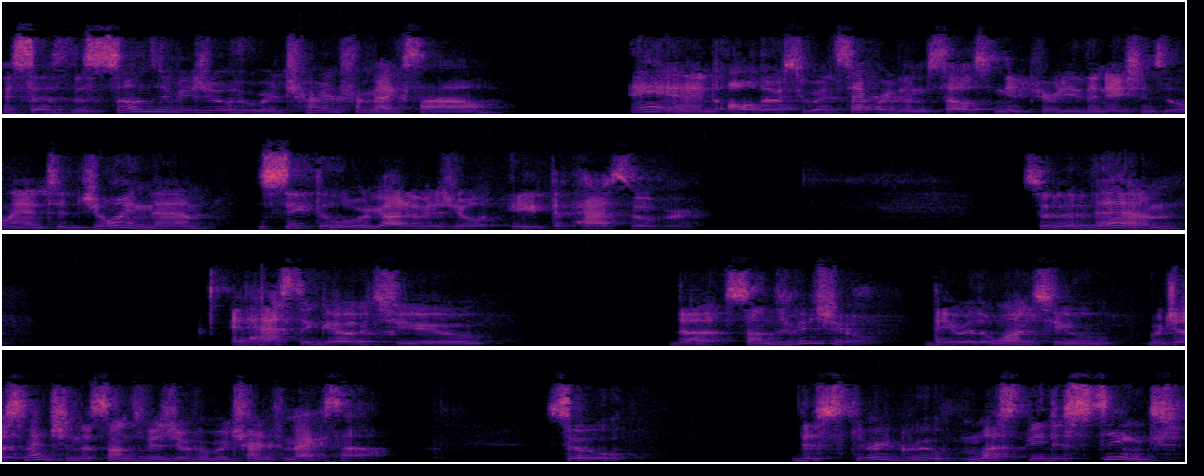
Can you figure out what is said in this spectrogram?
it says, The sons of Israel who returned from exile and all those who had separated themselves from the impurity of the nations of the land to join them to seek the Lord God of Israel ate the Passover. So to them, it has to go to the sons of Israel. They were the ones who were just mentioned, the sons of Israel who returned from exile. So this third group must be distinct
